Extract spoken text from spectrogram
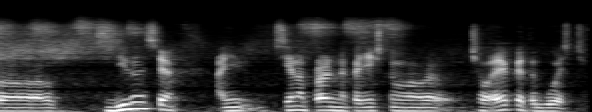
а, в бизнесе, они все направлены на конечного человека, это гость.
